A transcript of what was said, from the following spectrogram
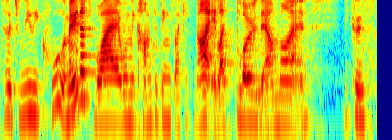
so it's really cool. And maybe that's why when we come to things like Ignite, it like blows our mind because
